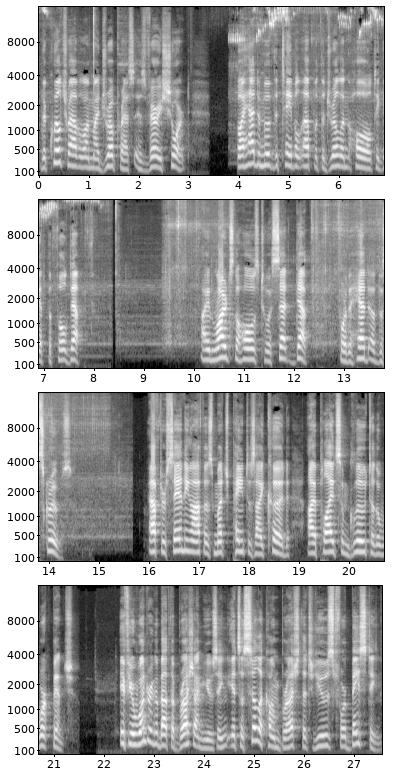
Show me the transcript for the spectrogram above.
The quill travel on my drill press is very short, so I had to move the table up with the drill in the hole to get the full depth. I enlarged the holes to a set depth for the head of the screws. After sanding off as much paint as I could, I applied some glue to the workbench. If you're wondering about the brush I'm using, it's a silicone brush that's used for basting.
